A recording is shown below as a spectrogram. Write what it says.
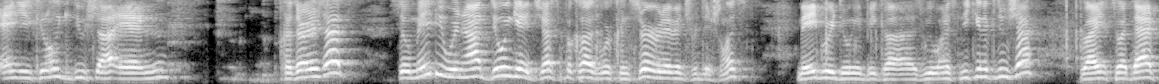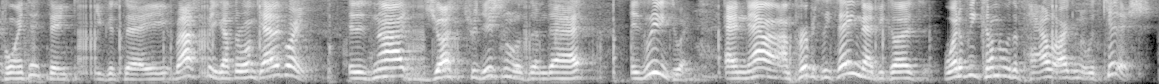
and you can only Kedusha in Chazar Reshatz? So maybe we're not doing it just because we're conservative and traditionalist. Maybe we're doing it because we want to sneak in a Kedusha, right? So at that point, I think you could say, Rashba, you got the wrong category. It is not just traditionalism that is leading to it. And now I'm purposely saying that because what if we come up with a parallel argument with Kiddush?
